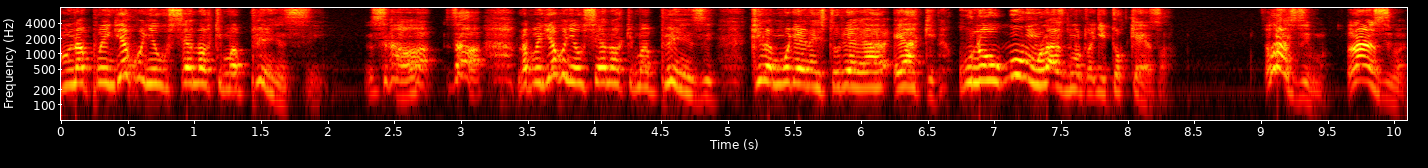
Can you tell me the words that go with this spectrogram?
mnapoingia kwenye uhusiano wa kimapenzi. Sawa sawa. Mnapoingia kwenye uhusiano wa kimapenzi kila mmoja ana historia ya, yake. Kuna ugumu lazima utajitokeza lazima lazima.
